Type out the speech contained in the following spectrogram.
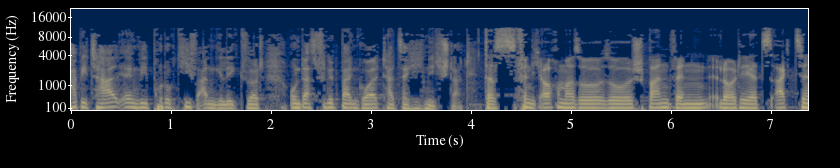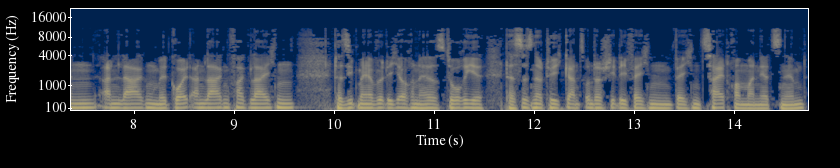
Kapital irgendwie produktiv angelegt wird. Und das findet beim Gold tatsächlich nicht statt. Das finde ich auch immer so, so spannend, wenn Leute jetzt Aktienanlagen mit Goldanlagen vergleichen. Da sieht man ja wirklich auch in der Historie, das ist natürlich ganz unterschiedlich, welchen, welchen Zeitraum man jetzt nimmt.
